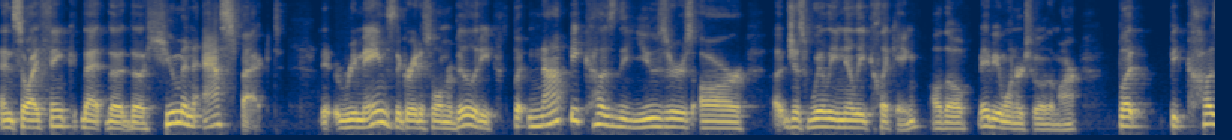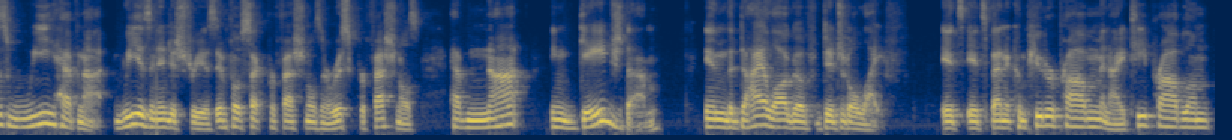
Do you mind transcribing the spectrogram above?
And so I think that the the human aspect remains the greatest vulnerability, but not because the users are uh, just willy nilly clicking, although maybe one or two of them are, but because we have not, we as an industry, as InfoSec professionals and risk professionals, have not engaged them in the dialogue of digital life. It's it's been a computer problem, an IT problem.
